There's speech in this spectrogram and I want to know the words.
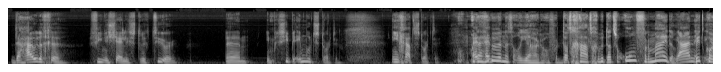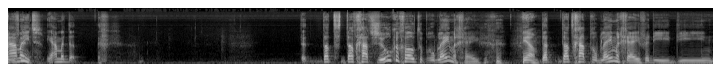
de huidige financiële structuur um, in principe in moet storten. In gaat storten. Maar en, daar hebben we het al jaren over. Dat gaat gebeuren. Dat is onvermijdelijk. Ja, Bitcoin ja, maar, of niet? Ja, maar dat, dat, dat, gaat zulke grote problemen geven. Ja. Dat, dat gaat problemen geven die, die,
